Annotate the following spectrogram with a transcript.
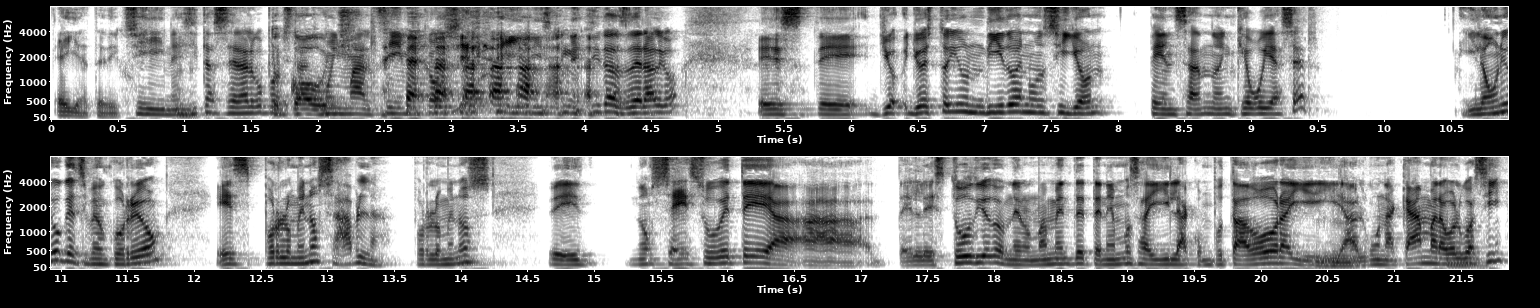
Ella te dijo. Sí, necesitas hacer algo porque estás muy mal. Sí, mi coach y dice, necesitas hacer algo. Este, yo, yo estoy hundido en un sillón pensando en qué voy a hacer. Y lo único que se me ocurrió es, por lo menos habla, por lo menos, eh, no sé, súbete a, a el estudio donde normalmente tenemos ahí la computadora y, y alguna cámara o algo así.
